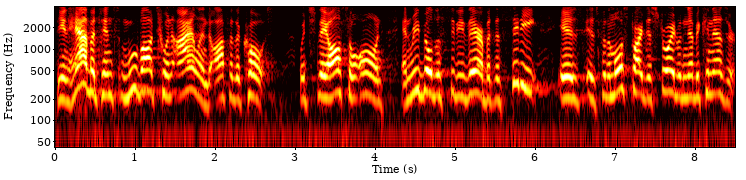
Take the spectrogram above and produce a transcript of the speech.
The inhabitants move out to an island off of the coast, which they also owned, and rebuild a city there. But the city is, is for the most part, destroyed with Nebuchadnezzar.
